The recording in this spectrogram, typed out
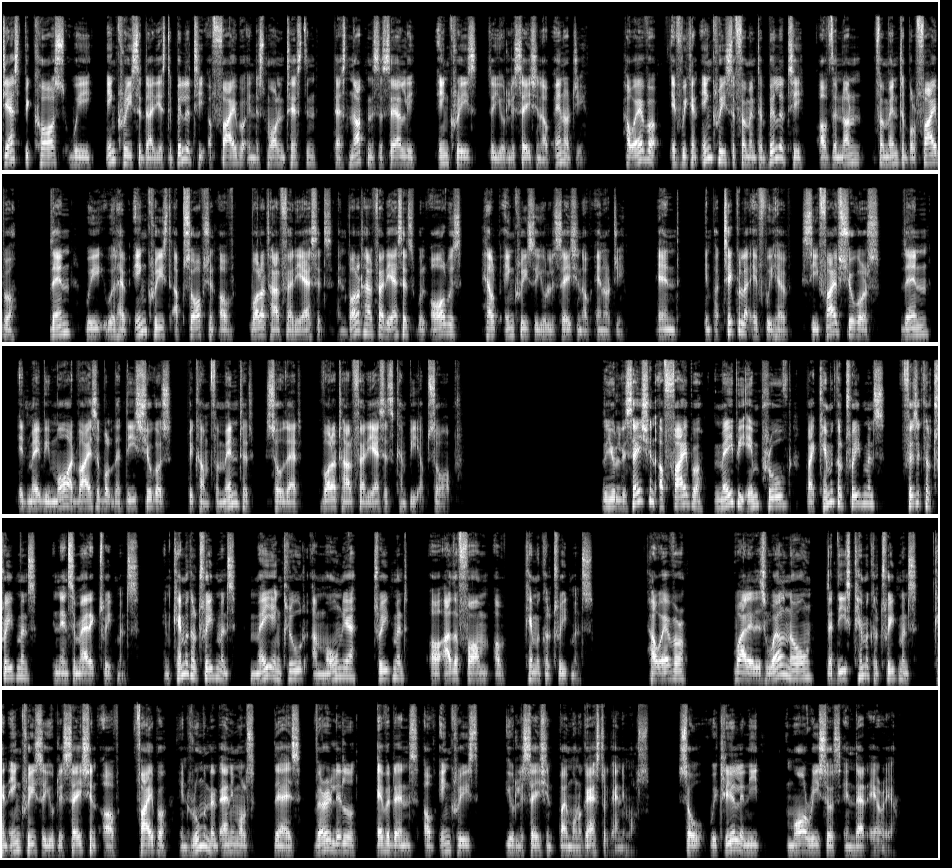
just because we increase the digestibility of fiber in the small intestine does not necessarily increase the utilization of energy. However, if we can increase the fermentability of the non fermentable fiber, then we will have increased absorption of volatile fatty acids. And volatile fatty acids will always help increase the utilization of energy. And in particular, if we have C5 sugars, then it may be more advisable that these sugars become fermented so that volatile fatty acids can be absorbed. The utilization of fiber may be improved by chemical treatments, physical treatments, and enzymatic treatments. And chemical treatments may include ammonia treatment or other form of chemical treatments. However, while it is well known that these chemical treatments can increase the utilization of fiber in ruminant animals, there is very little evidence of increased utilization by monogastric animals. So we clearly need more research in that area.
